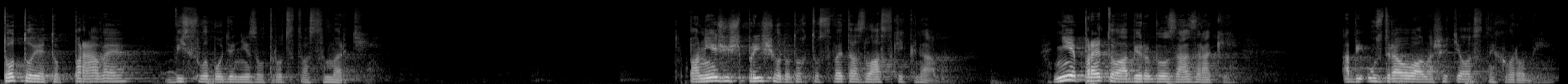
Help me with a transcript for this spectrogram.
Toto je to pravé vyslobodenie z otroctva smrti. Pán Ježiš prišiel do tohto sveta z lásky k nám. Nie preto, aby robil zázraky, aby uzdravoval naše telesné choroby.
